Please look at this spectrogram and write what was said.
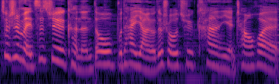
就是每次去可能都不太一样，有的时候去看演唱会。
